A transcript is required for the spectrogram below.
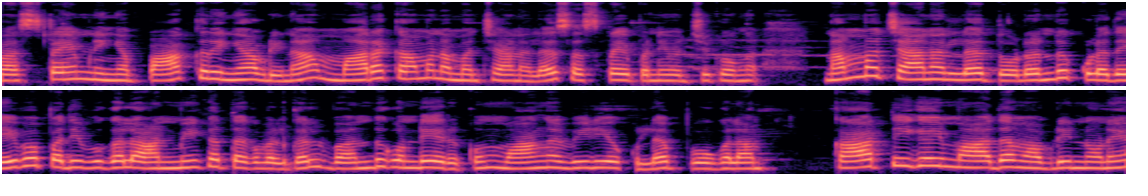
ஃபஸ்ட் டைம் நீங்கள் பார்க்குறீங்க அப்படின்னா மறக்காமல் நம்ம சேனலை சப்ஸ்கிரைப் பண்ணி வச்சுக்கோங்க. நம்ம சேனலில் தொடர்ந்து குலதெய்வ பதிவுகள் ஆன்மீக தகவல்கள் வந்து கொண்டே இருக்கும். வாங்க வீடியோக்குள்ளே போகலாம். கார்த்திகை மாதம் அப்படின்னோடனே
